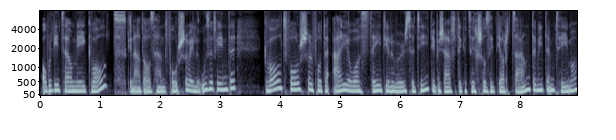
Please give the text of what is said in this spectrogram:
Aber gibt es auch mehr Gewalt? Genau das haben Forscher herausfinden Gewaltforscher von der Iowa State University, die beschäftigen sich schon seit Jahrzehnten mit dem Thema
